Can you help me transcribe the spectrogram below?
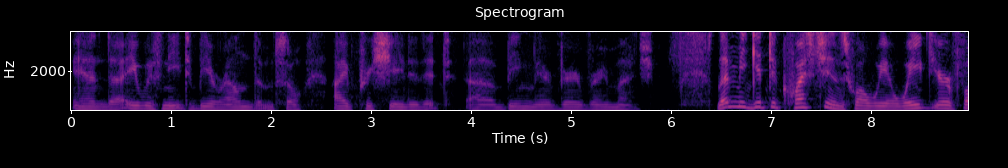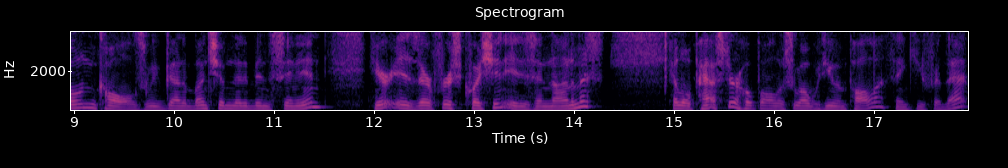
And uh, it was neat to be around them. So I appreciated it uh, being there very, very much. Let me get to questions while we await your phone calls. We've got a bunch of them that have been sent in. Here is our first question. It is anonymous. Hello, Pastor. Hope all is well with you and Paula. Thank you for that.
